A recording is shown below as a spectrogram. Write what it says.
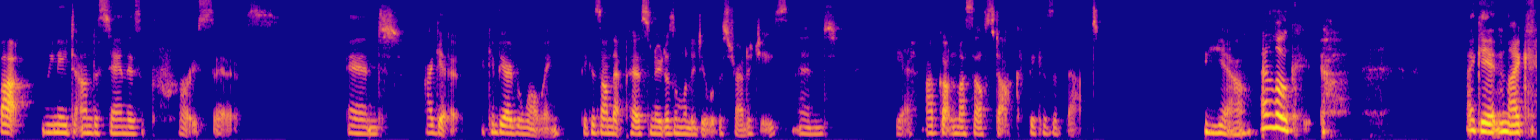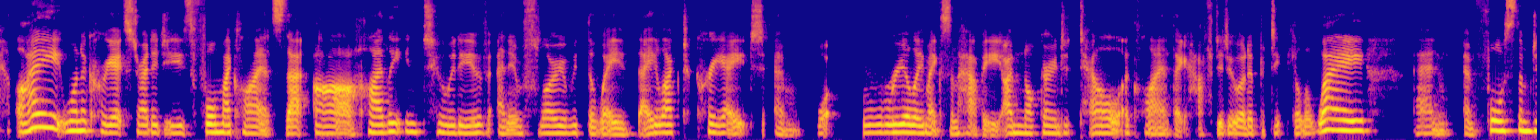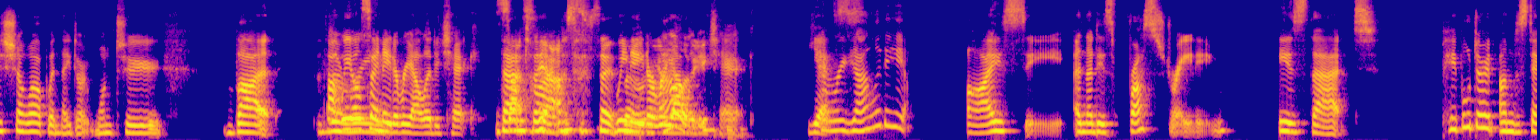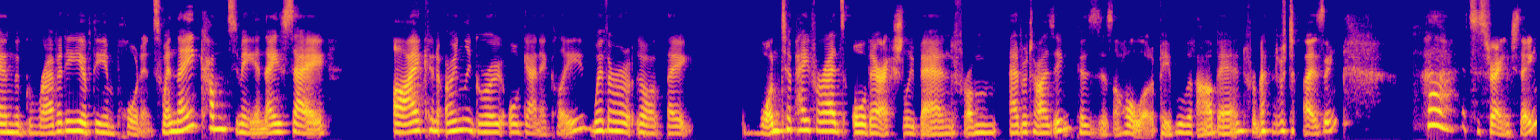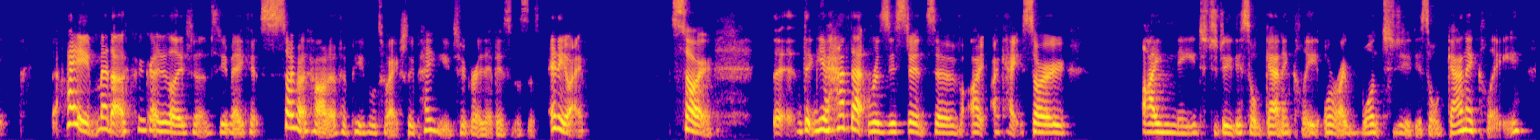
But we need to understand there's a process. And I get it. It can be overwhelming because I'm that person who doesn't want to deal with the strategies. And yeah, I've gotten myself stuck because of that. Yeah. And look, again, like I want to create strategies for my clients that are highly intuitive and in flow with the way they like to create and what really makes them happy. I'm not going to tell a client they have to do it a particular way and and force them to show up when they don't want to. But but we re- also need a reality check. Sometimes yeah, we need reality. a reality check. Yes. The reality I see, and that is frustrating, is that people don't understand the gravity of the importance. When they come to me and they say, I can only grow organically, whether or not they want to pay for ads or they're actually banned from advertising, because there's a whole lot of people that are banned from advertising. it's a strange thing. But hey, Meta, congratulations. You make it so much harder for people to actually pay you to grow their businesses. Anyway, so th- you have that resistance of, I, okay, so I need to do this organically or I want to do this organically.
